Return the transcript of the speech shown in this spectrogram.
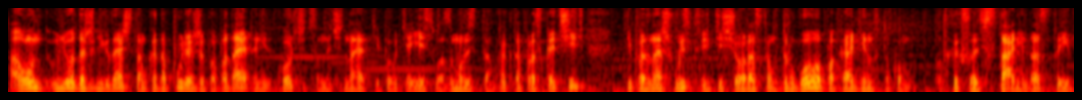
а он, у него даже не, знаешь, там, когда пуля же попадает, они корчатся, начинают, типа, у тебя есть возможность там как-то проскочить, типа, знаешь, выстрелить еще раз там в другого, пока один в таком, как сказать, в стане, да, стоит.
